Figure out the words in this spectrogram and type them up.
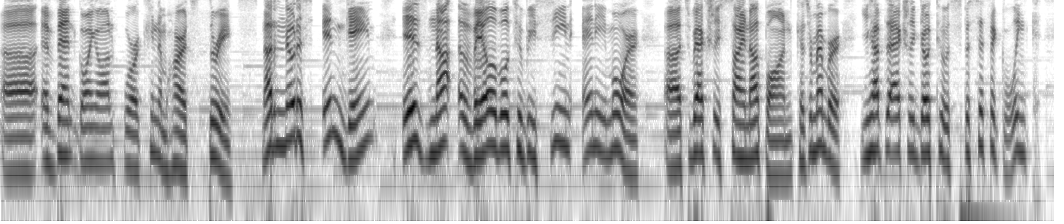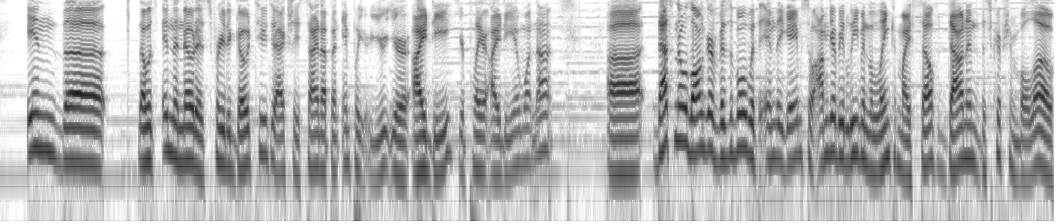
uh, event going on for Kingdom Hearts 3. Now the notice in-game is not available to be seen anymore uh, to actually sign up on. Because remember, you have to actually go to a specific link in the that was in the notice for you to go to to actually sign up and input your your, your ID, your player ID and whatnot. Uh, that's no longer visible within the game, so I'm going to be leaving the link myself down in the description below.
